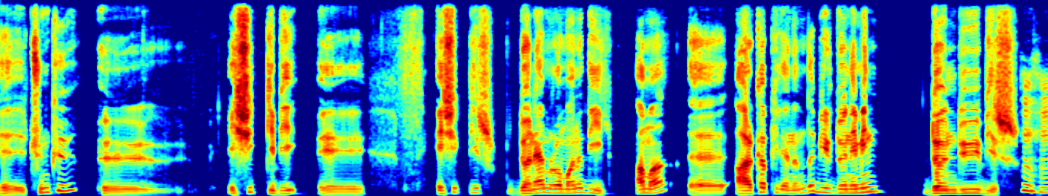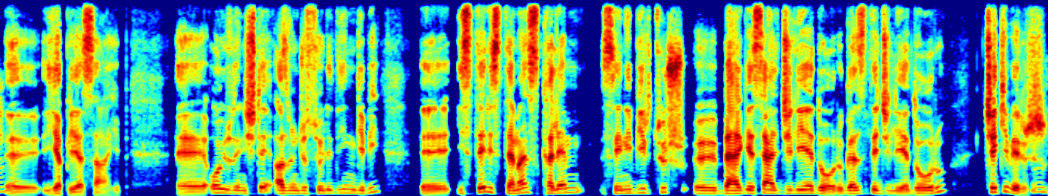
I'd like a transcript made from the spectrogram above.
E, çünkü e, eşik gibi e, eşik bir dönem romanı değil ama e, arka planında bir dönemin döndüğü bir hı hı. E, yapıya sahip. E, o yüzden işte az önce söylediğin gibi e, ister istemez kalem seni bir tür e, belgeselciliğe doğru, gazeteciliğe doğru çekiverir.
